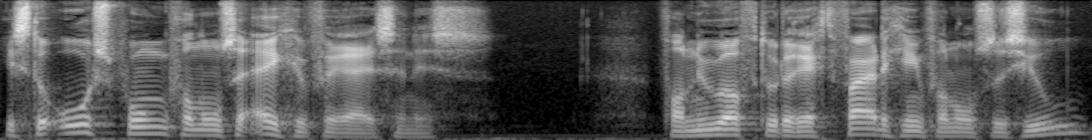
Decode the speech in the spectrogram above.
is de oorsprong van onze eigen verrijzenis. Van nu af door de rechtvaardiging van onze ziel,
